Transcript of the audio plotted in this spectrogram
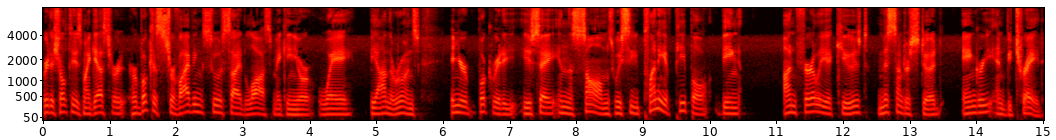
Rita Schulte is my guest. Her her book is "Surviving Suicide Loss: Making Your Way Beyond the Ruins." In your book, Rita, you say in the Psalms we see plenty of people being unfairly accused, misunderstood, angry, and betrayed.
